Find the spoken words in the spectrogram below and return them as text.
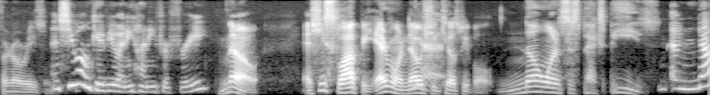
for no reason. And she won't give you any honey for free. No, and she's sloppy. Everyone knows she kills people. No one suspects bees. No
